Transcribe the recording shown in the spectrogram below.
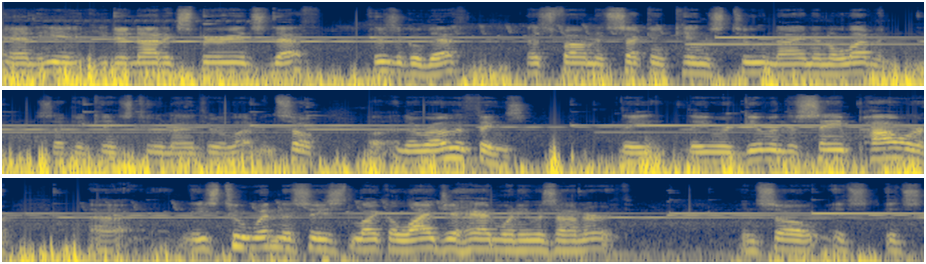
and he, he did not experience death, physical death. That's found in 2 Kings 2 9 and 11. 2 Kings 2 9 through 11. So uh, there were other things. They, they were given the same power, uh, these two witnesses, like Elijah had when he was on earth. And so it's, it's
